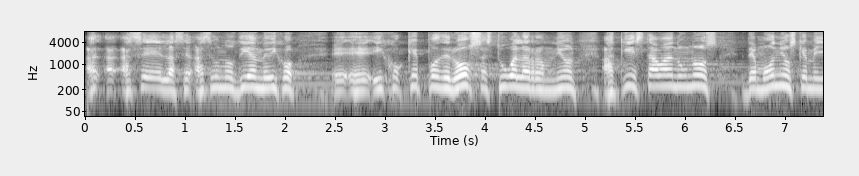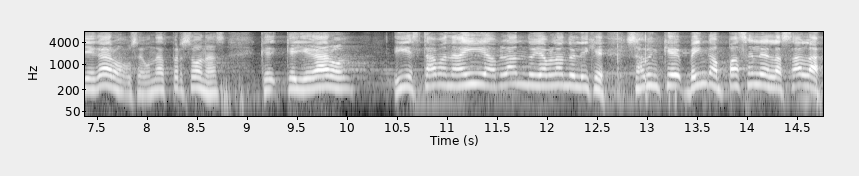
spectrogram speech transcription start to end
hace, hace unos días me dijo, eh, eh, hijo, qué poderosa estuvo la reunión. Aquí estaban unos demonios que me llegaron, o sea, unas personas que, llegaron y estaban ahí hablando y hablando. Y le dije, ¿saben qué? Vengan, pásenle a la sala.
